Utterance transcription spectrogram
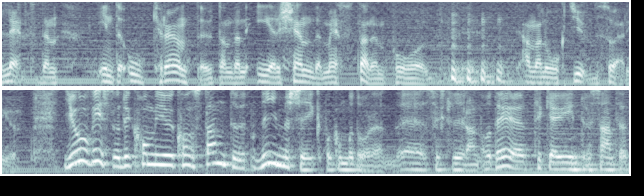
lätt den inte okrönte utan den erkände mästaren på eh, analogt ljud, så är det ju. Jo visst, och det kommer ju konstant ut ny musik på Commodore eh, 64 och det tycker jag är intressant. Att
